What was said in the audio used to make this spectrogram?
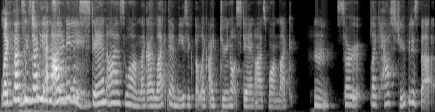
Like that's exactly. Literally, and the I same don't even thing. stan IZ*ONE. Like I like their music, but like I do not stan IZ*ONE. Like Mm. so, like how stupid is that?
